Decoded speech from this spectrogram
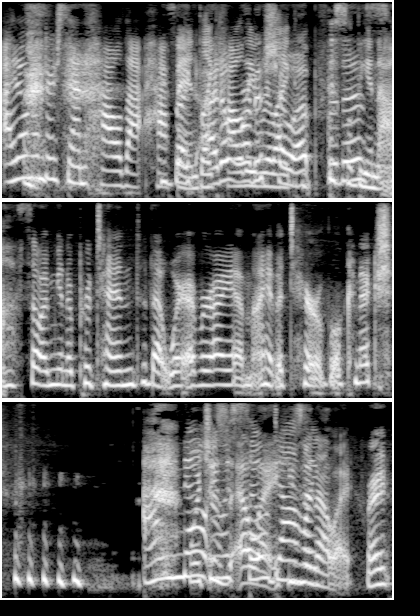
I don't understand how that happened. like, Like, I don't how they were show like up for this will be enough. So I'm going to pretend that wherever I am, I have a terrible connection, I know which it is was LA. so dumb. He's like, in LA, right?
